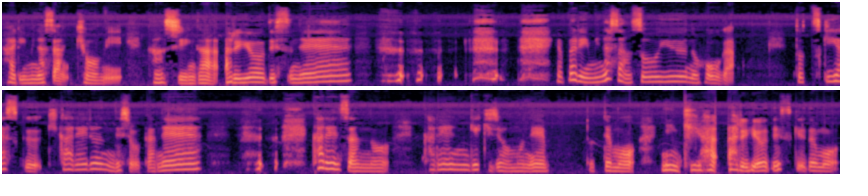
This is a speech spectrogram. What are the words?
はり皆さん興味関心があるようですね。やっぱり皆さんそういうの方がとっつきやすく聞かれるんでしょうかね。カレンさんのカレン劇場もね、とっても人気があるようですけども、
